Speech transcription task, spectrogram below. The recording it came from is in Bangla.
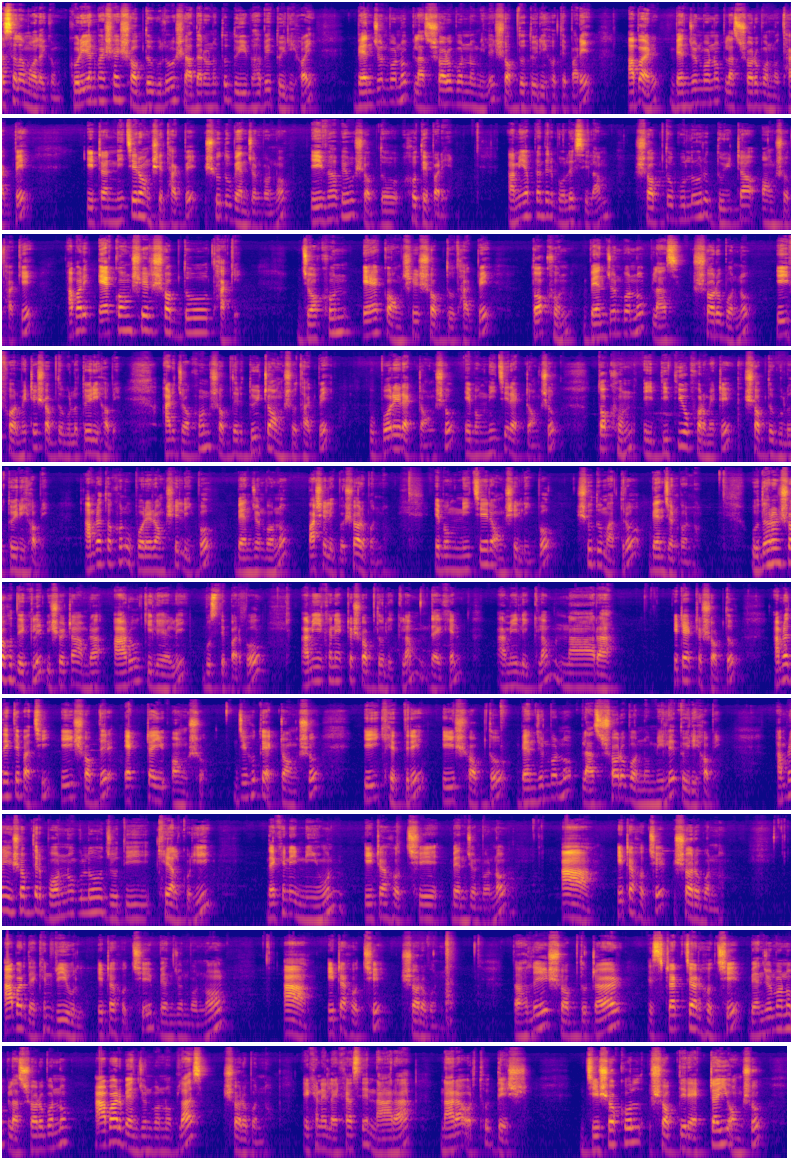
আসসালামু আলাইকুম। কোরিয়ান ভাষায় শব্দগুলো সাধারণত দুইভাবে তৈরি হয়। ব্যঞ্জনবর্ণ প্লাস স্বরবর্ণ মিলে শব্দ তৈরি হতে পারে। আবার ব্যঞ্জনবর্ণ প্লাস স্বরবর্ণ থাকবে। এটার নিচের অংশে থাকবে শুধু ব্যঞ্জনবর্ণ এইভাবেও শব্দ হতে পারে। আমি আপনাদের বলেছিলাম, শব্দগুলোর দুইটা অংশ থাকে, আবার এক অংশের শব্দ থাকে। যখন এক অংশের শব্দ থাকবে, তখন ব্যঞ্জনবর্ণ প্লাস স্বরবর্ণ এই ফরম্যাটে শব্দগুলো তৈরি হবে। আর যখন শব্দের দুইটা অংশ থাকবে, উপরের একটা অংশ এবং নিচের একটা অংশ, তখন এই দ্বিতীয় ফরম্যাটে শব্দগুলো তৈরি হবে। আমরা তখন উপরের অংশে লিখব ব্যঞ্জনবর্ণ পাশে লিখব স্বরবর্ণ এবং নিচের অংশে লিখব শুধুমাত্র ব্যঞ্জনবর্ণ উদাহরণসহ দেখলে বিষয়টা আমরা আরও ক্লিয়ারলি বুঝতে পারব। আমি এখানে একটা শব্দ লিখলাম, দেখেন, আমি লিখলাম নারা। এটা একটা শব্দ। আমরা দেখতে পাচ্ছি এই শব্দের একটাই অংশ। যেহেতু একটা অংশ, এই ক্ষেত্রে এই শব্দ ব্যঞ্জনবর্ণ প্লাস স্বরবর্ণ মিলে তৈরি হবে। আমরা এই শব্দের বর্ণগুলো যদি খেয়াল করি দেখেন এই নিউন, এটা হচ্ছে ব্যঞ্জনবর্ণ। আ, এটা হচ্ছে স্বরবর্ণ। আবার দেখেন রিউল, এটা হচ্ছে ব্যঞ্জনবর্ণ। আ, এটা হচ্ছে স্বরবর্ণ। তাহলে শব্দটার স্ট্রাকচার হচ্ছে ব্যঞ্জনবর্ণ প্লাস স্বরবর্ণ, আবার ব্যঞ্জনবর্ণ প্লাস স্বরবর্ণ। এখানে লেখা আছে নারা নারা অর্থ দেশ। যে সকল শব্দের একটাই অংশ,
